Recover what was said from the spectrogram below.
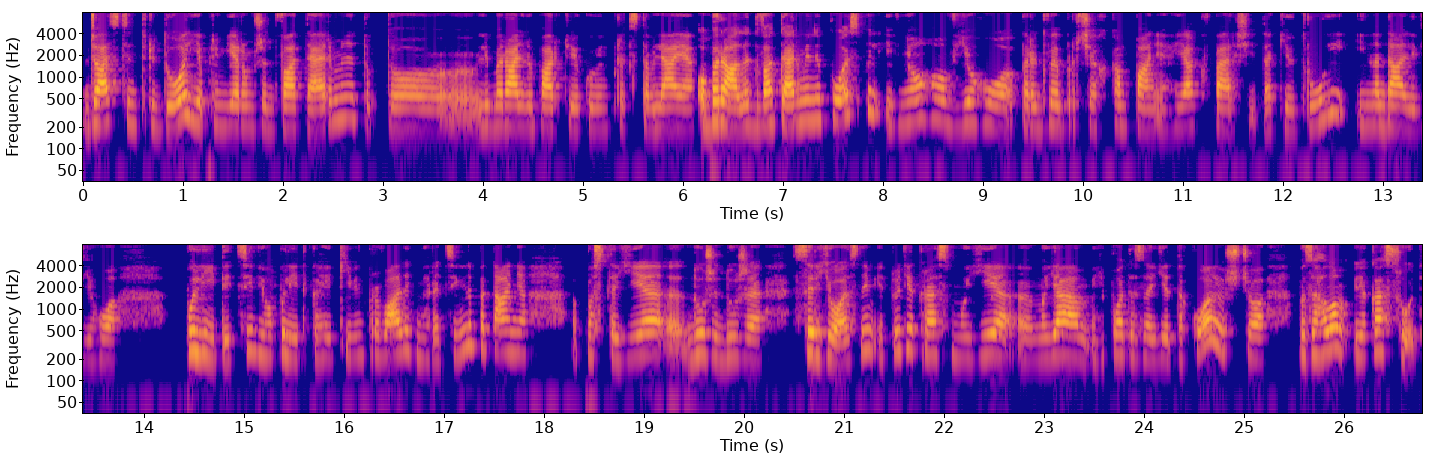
Джастін Трюдо є прем'єром вже два терміни, тобто е, ліберальну партію, яку він представляє, обирали два терміни поспіль, і в нього в його передвиборчих кампаніях, як в першій, так і в другій, і надалі в його політиці, в його політиках, які він провадить, міграційне питання постає дуже-дуже серйозним. І тут якраз моє, е, моя гіпотеза є такою, що бо загалом яка суть?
